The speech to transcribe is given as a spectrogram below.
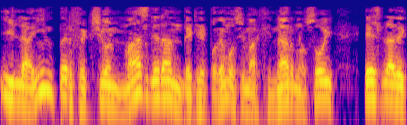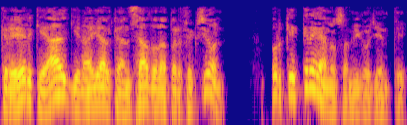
Y la imperfección más grande que podemos imaginarnos hoy es la de creer que alguien haya alcanzado la perfección. Porque créanos, amigo oyente,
